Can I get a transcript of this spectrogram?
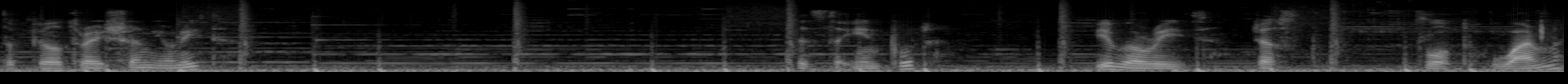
the filtration unit. That's the input. We will read just slot 1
